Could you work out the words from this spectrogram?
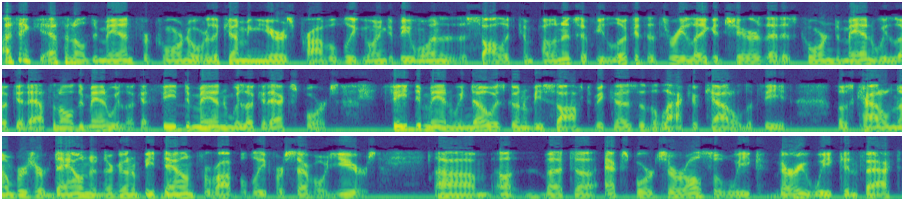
I think ethanol demand for corn over the coming year is probably going to be one of the solid components. If you look at the three-legged chair that is corn demand, we look at ethanol demand, we look at feed demand, and we look at exports. Feed demand we know is going to be soft because of the lack of cattle to feed. Those cattle numbers are down and they're going to be down for probably for several years. Um, uh, but uh, exports are also weak, very weak, in fact,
